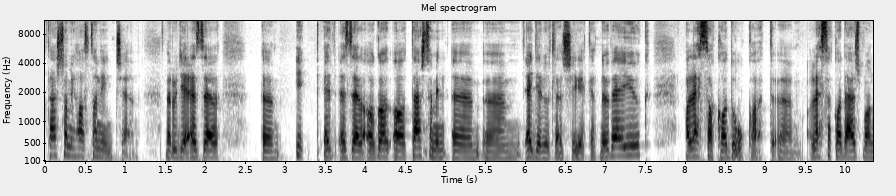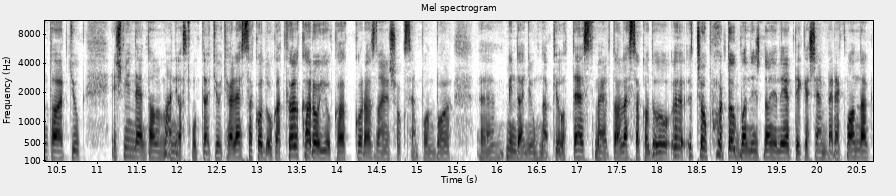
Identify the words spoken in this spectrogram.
Társadalmi haszna nincsen, mert ugye ezzel ezzel a, a társadalmi egyenlőtlenségeket növeljük, a leszakadókat a leszakadásban tartjuk, és minden tanulmány azt mutatja, hogy ha a leszakadókat fölkaroljuk, akkor az nagyon sok szempontból mindannyiunknak jót tesz, mert a leszakadó csoportokban is nagyon értékes emberek vannak,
